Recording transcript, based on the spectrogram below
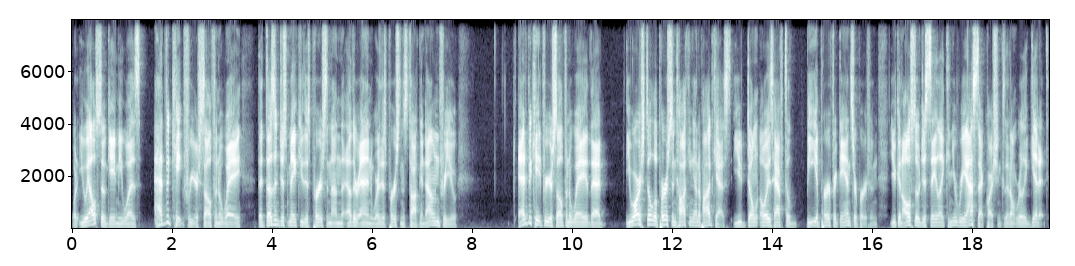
what you also gave me was advocate for yourself in a way that doesn't just make you this person on the other end where this person's talking down for you. Advocate for yourself in a way that you are still a person talking on a podcast. You don't always have to be a perfect answer person. You can also just say, like, can you re ask that question? Because I don't really get it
